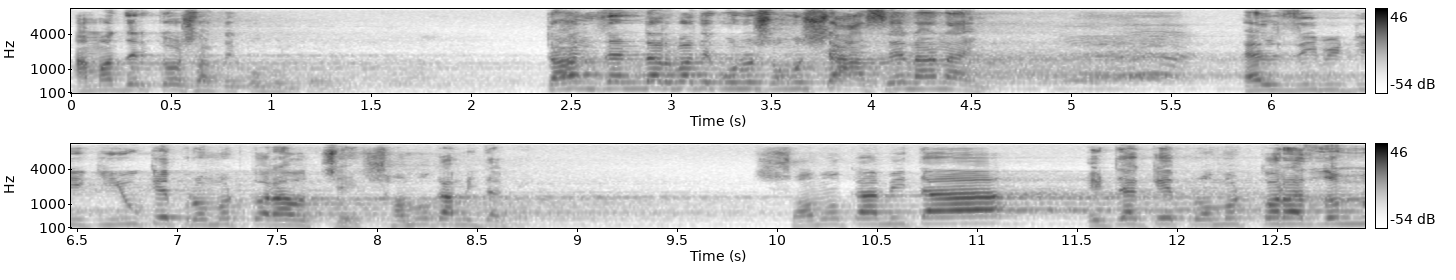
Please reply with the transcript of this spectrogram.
আমাদেরকেও সাথে কবুল করেন। ট্রান্সজেন্ডার বাদে কোনো সমস্যা আছে না নাই? এলজিবিটি কিউকে প্রমোট করা হচ্ছে, সমকামিতাকে। সমকামিতা এটাকে প্রমোট করার জন্য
